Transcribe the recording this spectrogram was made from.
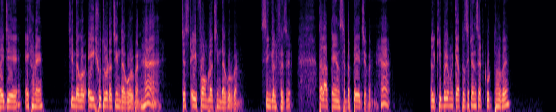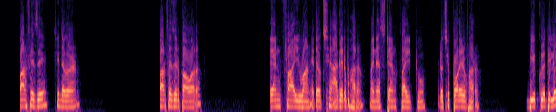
ওই যে এখানে চিন্তা করবেন এই সূত্রটা চিন্তা করবেন হ্যাঁ? জাস্ট এই ফর্মটা চিন্তা করবেন সিঙ্গেল ফেজের তাহলে আপনি অ্যান্সারটা পেয়ে যাবেন হ্যাঁ? তাহলে কি পরিমাণ ক্যাপাসিটেন্স সেট করতে হবে? পার ফেজে চিন্তা করেন। পার ফেজের পাওয়ার টেন ফাইভ ওয়ান এটা হচ্ছে আগের ভার মাইনাস টেন ফাইভ টু এটা হচ্ছে পরের ভার। বিয়োগ করে দিলে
